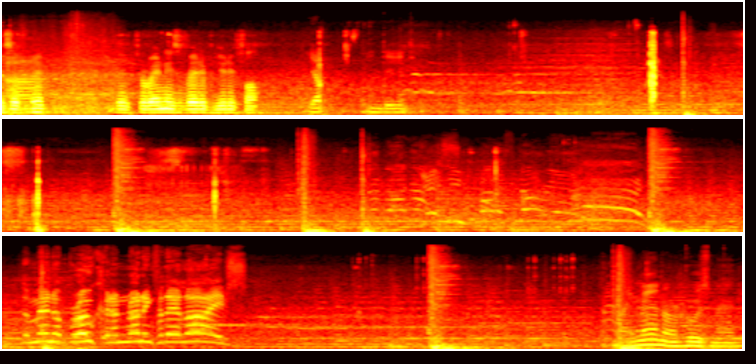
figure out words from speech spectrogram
There's a ah. very, the terrain is very beautiful. Yep, indeed. The men are broken and running for their lives. My men or whose men?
